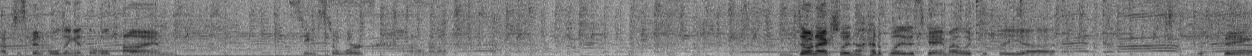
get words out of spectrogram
I've just been holding it the whole time. It seems to work. I don't know. Don't actually know how to play this game. I looked at the uh, the thing,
